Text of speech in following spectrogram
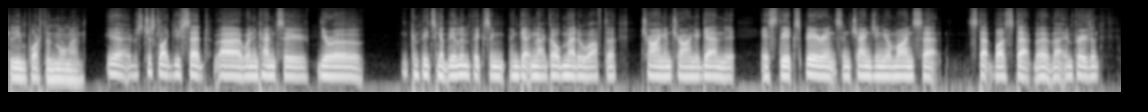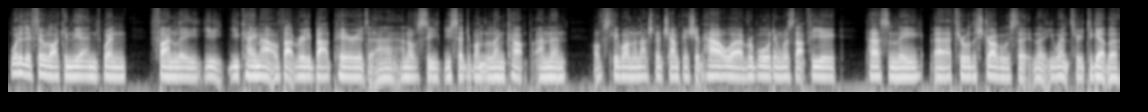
really important moment. Yeah it was just like you said when it came to your competing at the Olympics and, and getting that gold medal after trying and trying again it it's the experience and changing your mindset step by step that, that improved. And what did it feel like in the end when finally you, you came out of that really bad period? Uh, and obviously, you said you won the LEN Cup and then obviously won the national championship. How uh, rewarding was that for you personally uh, through all the struggles that, that you went through together?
